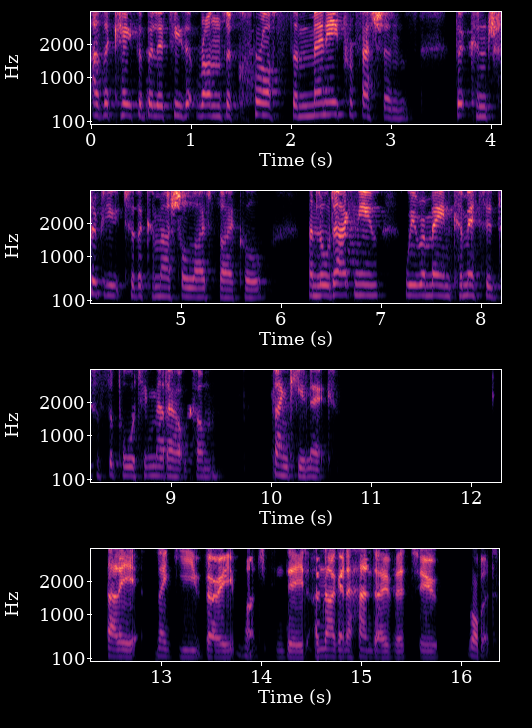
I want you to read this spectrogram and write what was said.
as a capability that runs across the many professions that contribute to the commercial life cycle. And Lord Agnew, we remain committed to supporting that outcome. Thank you, Nick. Sally, thank you very much indeed. I'm now going to hand over to Robert.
